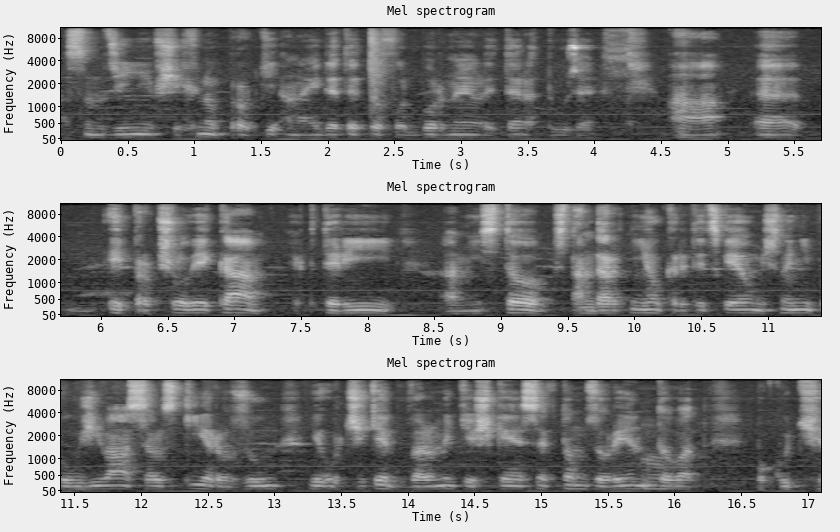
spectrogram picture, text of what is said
a samozřejmě všechno proti a najdete to v odborné literatuře. A e, i pro člověka, který a místo standardního kritického myšlení používá selský rozum, je určitě velmi těžké se v tom zorientovat, pokud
